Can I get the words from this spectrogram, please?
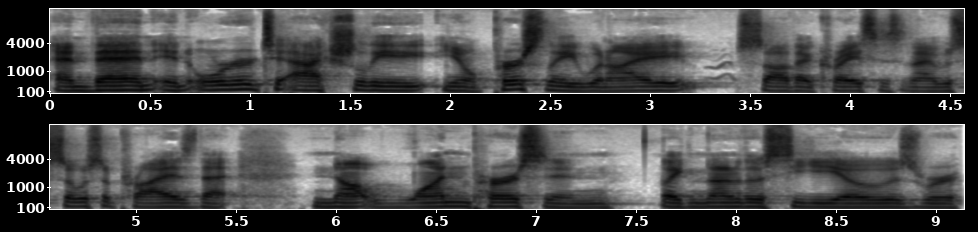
And then in order to actually, you know, personally, when I saw that crisis, and I was so surprised that not one person like none of those CEOs were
